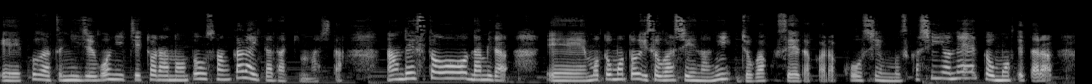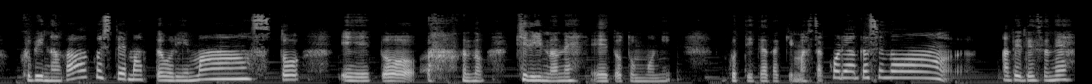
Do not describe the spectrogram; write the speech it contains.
えー、9月25日、虎のお父さんからいただきました。なんですと、涙。えー、もともと忙しいのに、女学生だから更新難しいよね、と思ってたら、首長くして待っております。と、えっ、ー、と、あの、キリンのね、えー、と共に送っていただきました。これ私の、あれですね。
